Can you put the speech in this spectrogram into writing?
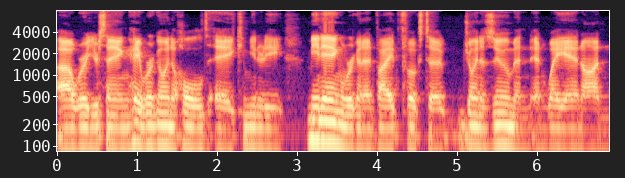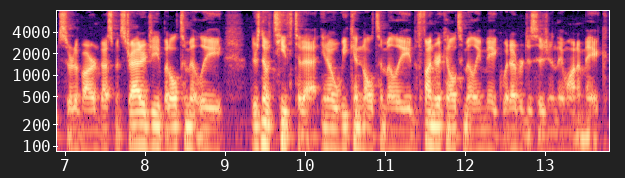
uh, where you're saying, "Hey, we're going to hold a community meeting. We're going to invite folks to join a Zoom and, and weigh in on sort of our investment strategy." But ultimately, there's no teeth to that. You know, we can ultimately, the funder can ultimately make whatever decision they want to make.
